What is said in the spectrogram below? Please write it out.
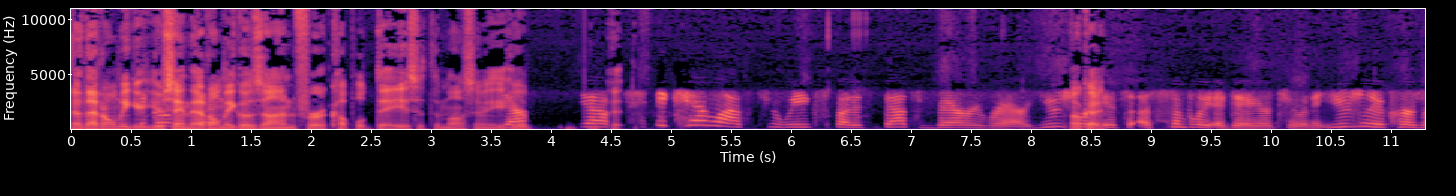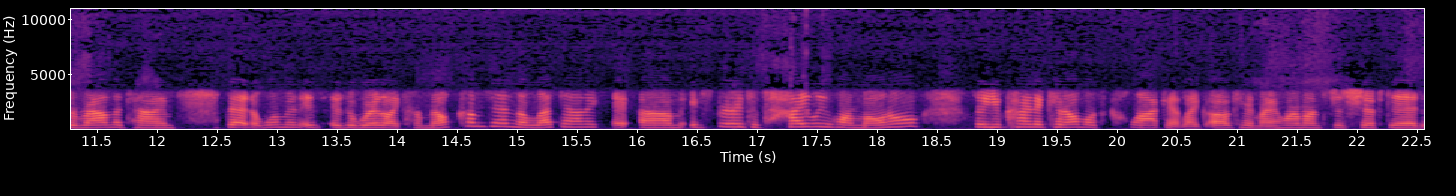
Now, that only, you're saying that only goes on for a couple days at the most? I mean, you yep. hear yeah, it can last two weeks, but it, that's very rare. Usually, okay. it's a, simply a day or two, and it usually occurs around the time that a woman is, is aware, like her milk comes in. The letdown um, experience is highly hormonal, so you kind of can almost clock it, like, okay, my hormones just shifted.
